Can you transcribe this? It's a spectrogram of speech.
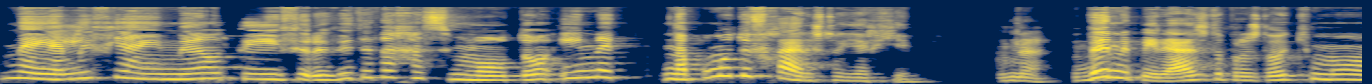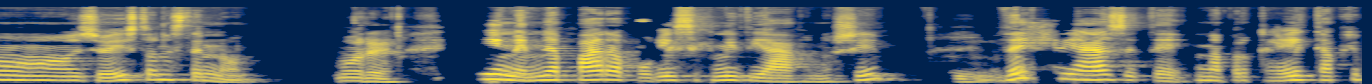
Ναι, η αλήθεια είναι ότι η θηροειδίτιδα χασιμότο είναι, να πούμε το ευχάριστο για αρχή. Ναι. Δεν επηρεάζει το προσδόκιμο ζωής των ασθενών. Ωραία. Είναι μια πάρα πολύ συχνή διάγνωση δεν χρειάζεται να προκαλεί κάποιο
